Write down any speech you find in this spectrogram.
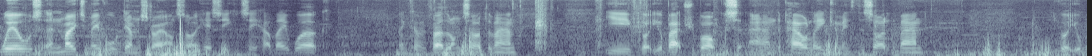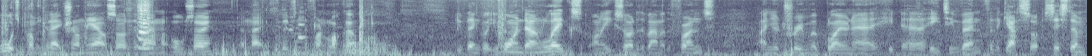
Wheels and motor move will demonstrate on site here so you can see how they work. Then coming further alongside the van you've got your battery box and the power lead coming to the side of the van. You've got your water pump connection on the outside of the van also and that lives in the front locker. You've then got your wind down legs on each side of the van at the front and your Truma blown air uh, heating vent for the gas system.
